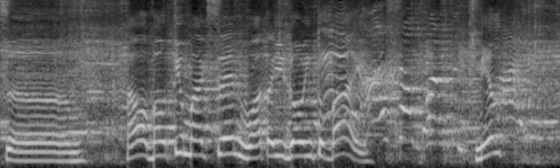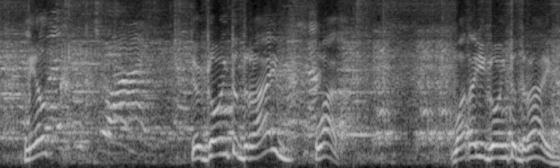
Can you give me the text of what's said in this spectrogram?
Awesome. How about you, Maxen? What are you going to buy? Milk? Milk? You're going to drive? What? What are you going to drive? A?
